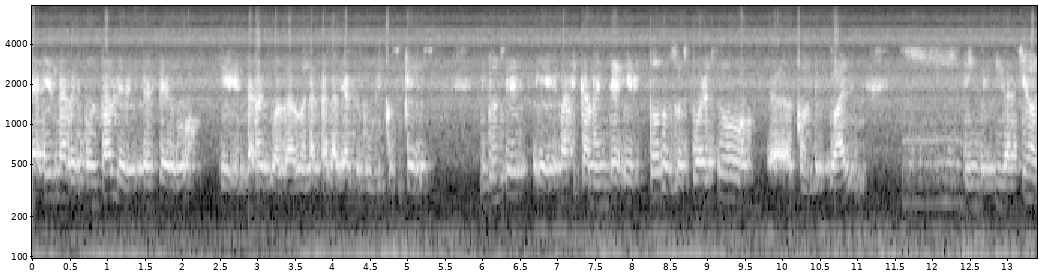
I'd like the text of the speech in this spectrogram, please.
la responsable de este acervo eh, está resguardado en la sala de arte público Siqueiros. Entonces, eh, básicamente es todo su esfuerzo uh, conceptual y de investigación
